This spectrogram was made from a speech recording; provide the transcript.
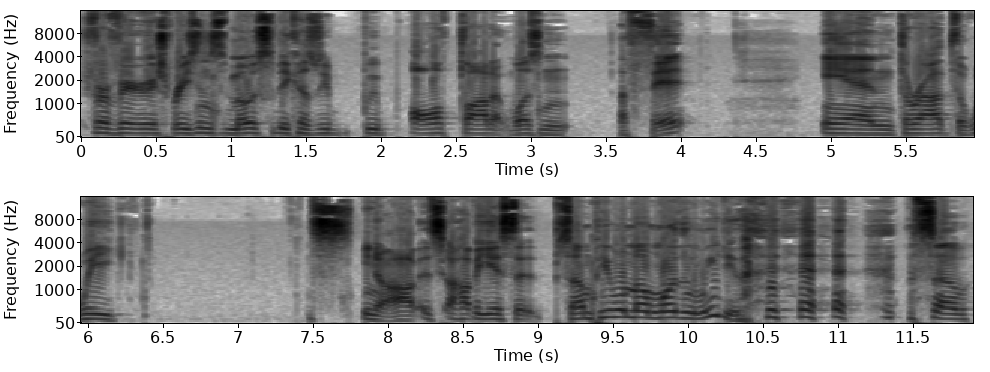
for various reasons, mostly because we we all thought it wasn't a fit. And throughout the week, it's, you know, it's obvious that some people know more than we do. so,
